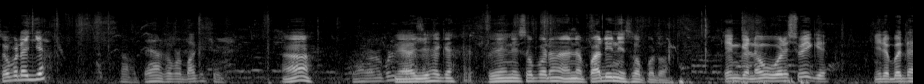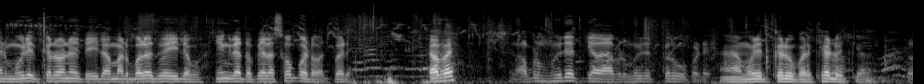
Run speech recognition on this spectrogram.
સોપડાઈ ગયા? બાકી છે. હા. ને હજી હે કે? ભેંની સોપડવા અને પાડીની સોપડવા કેમ કે નવું વર્ષ હોય કે એટલે બધાને મુહૂર્ત કરવાનું હોય એટલે અમારે બળદ હોય એટલે હિંગડા તો પહેલાં સોપડવા જ પડે. હા ભાઈ? આપણું મુહૂર્ત કહેવાય આપણે મુહૂર્ત કરવું પડે. હા મુહૂર્ત કરવું પડે ખેડૂત કહેવાય. તો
